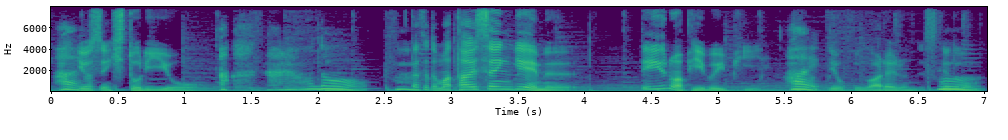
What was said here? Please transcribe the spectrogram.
はい。要するに一人用。はい、なるほど、うん。だけどまあ対戦ゲームっていうのは PVP っはい。てよく言われるんですけど、うん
